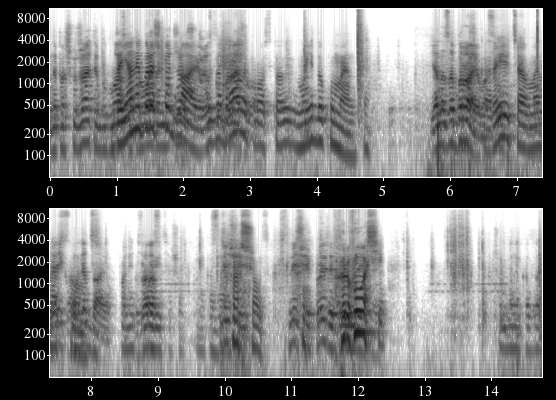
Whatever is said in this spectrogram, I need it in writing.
Не перешкоджайте, будь ласка. Та я не проведенню перешкоджаю. Ви вас забрали попереджував. просто мої документи. Я не забираю вас. Риються в мене Я в їх сумці. оглядаю. Зараз дивіться, щоб не казали. слідчий, Що? слідчий прийде. Гроші. Щоб ви не казали.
